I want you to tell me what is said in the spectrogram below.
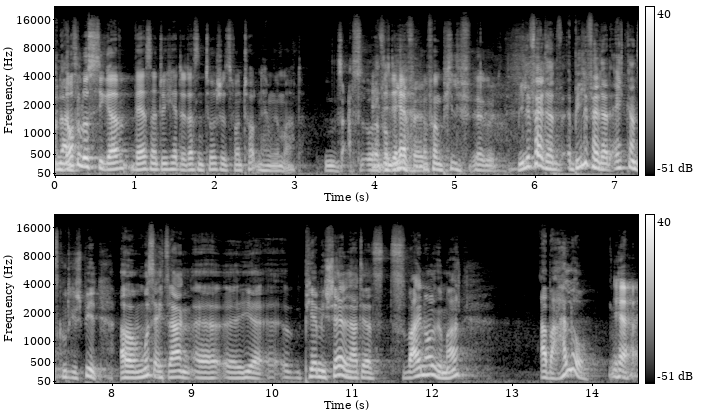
Und Noch lustiger wäre es natürlich, hätte das ein Torschütz von Tottenham gemacht. oder von Bielefeld. Von Bielefeld, ja gut. Bielefeld hat, Bielefeld hat echt ganz gut gespielt. Aber man muss echt sagen, äh, äh, hier, äh, Pierre Michel hat jetzt 2-0 gemacht. Aber hallo, Ja,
